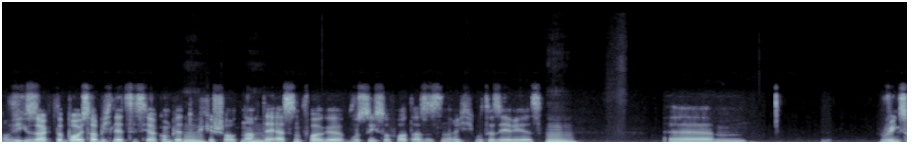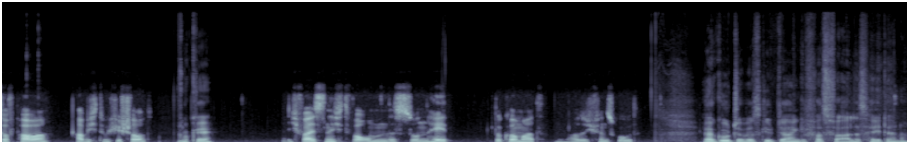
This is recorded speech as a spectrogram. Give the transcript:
Aber wie gesagt, The Boys habe ich letztes Jahr komplett Mhm. durchgeschaut. Nach Mhm. der ersten Folge wusste ich sofort, dass es eine richtig gute Serie ist. Hm. Ähm, Rings of Power habe ich durchgeschaut. Okay. Ich weiß nicht, warum das so einen Hate bekommen hat. Also ich finde es gut. Ja gut, aber es gibt ja eigentlich fast für alles Hater, ne?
